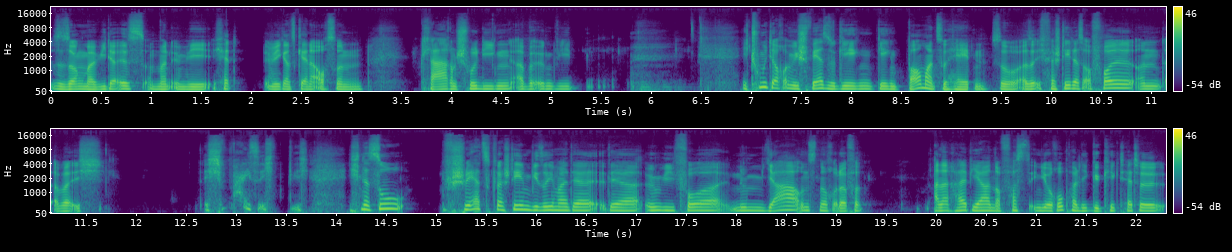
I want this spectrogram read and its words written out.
Saison mal wieder ist und man irgendwie, ich hätte irgendwie ganz gerne auch so einen klaren Schuldigen, aber irgendwie ich tue mich da auch irgendwie schwer, so gegen, gegen Baumann zu haten. So, also ich verstehe das auch voll und aber ich, ich weiß, ich, ich, ich finde das so schwer zu verstehen, wie so jemand, der, der irgendwie vor einem Jahr uns noch oder vor anderthalb Jahren noch fast in die Europa League gekickt hätte,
